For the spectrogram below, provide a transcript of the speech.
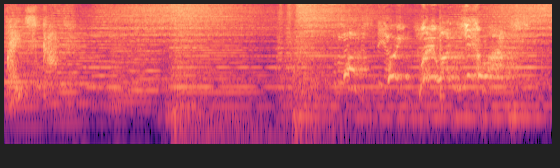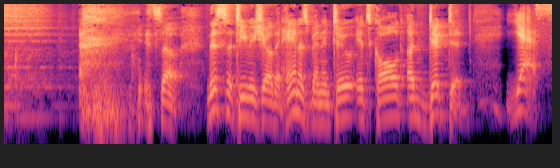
Great Scott! 1.21 gigawatts! so this is a TV show that Hannah's been into. It's called Addicted. Yes.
